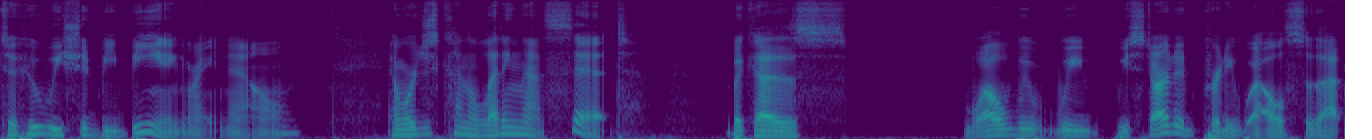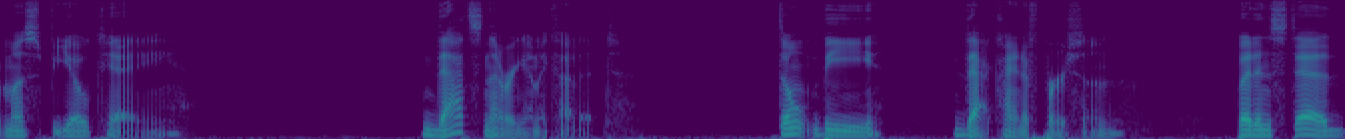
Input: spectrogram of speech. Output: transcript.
to who we should be being right now? And we're just kind of letting that sit because well, we we we started pretty well, so that must be okay. That's never going to cut it. Don't be that kind of person. But instead,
